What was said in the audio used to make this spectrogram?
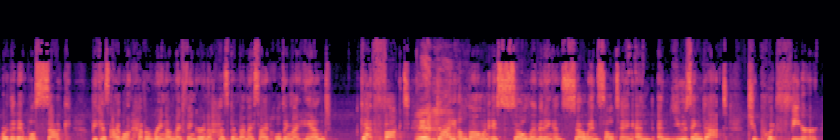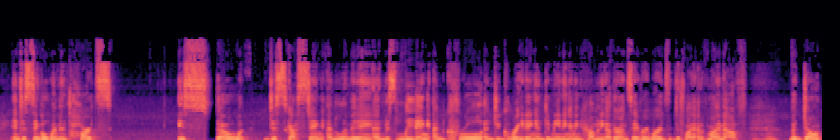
or that it will suck because I won't have a ring on my finger and a husband by my side holding my hand. Get fucked. Die alone is so limiting and so insulting and and using that to put fear into single women's hearts is so disgusting and limiting and misleading and cruel and degrading and demeaning. I mean, how many other unsavory words need to fly out of my mouth? Mm-hmm. But don't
